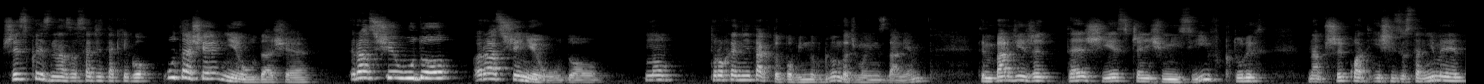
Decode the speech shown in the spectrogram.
Wszystko jest na zasadzie takiego uda się, nie uda się. Raz się uda, raz się nie uda. No, trochę nie tak to powinno wyglądać moim zdaniem. Tym bardziej, że też jest część misji, w których na przykład jeśli zostaniemy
